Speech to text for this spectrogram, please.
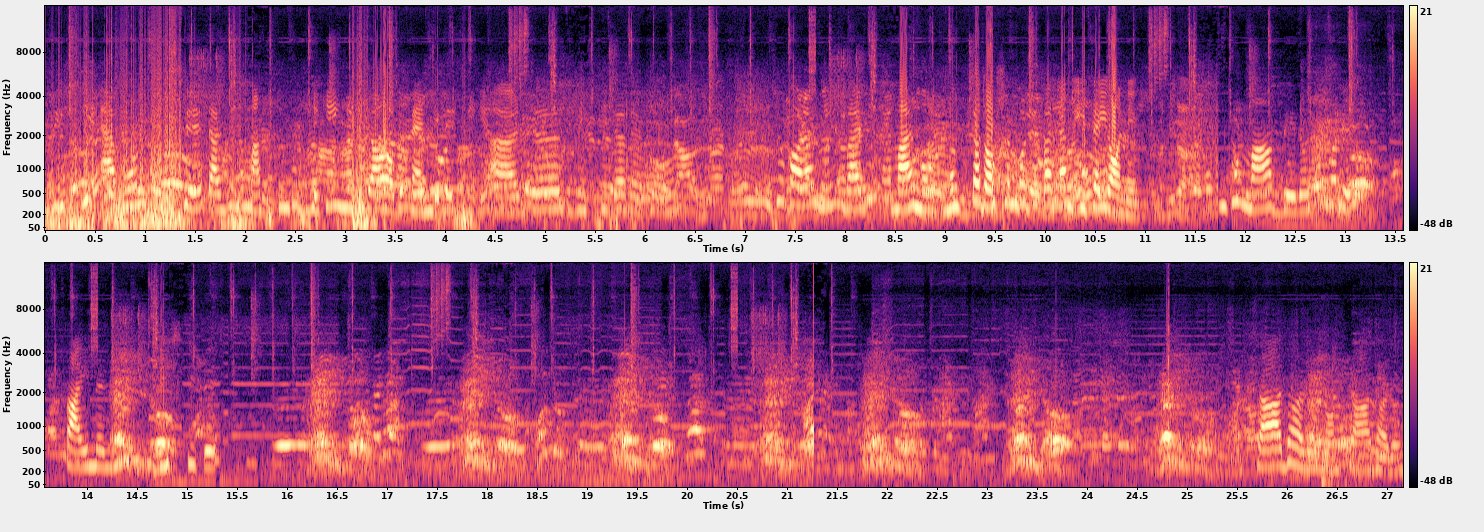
বৃষ্টি এমন হচ্ছে তার জন্য মাকে কিন্তু ঢেকেই নিয়ে যাওয়া হবে প্যান্ডেলের দিকে আর বৃষ্টিটা দেখো কিছু করার নেই বাট মার মুখটা দর্শন করতে পারলাম এটাই অনেক কিন্তু মা বেরোচ্ছে ফাইনালি বৃষ্টিতে অসাধারণ অসাধারণ।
